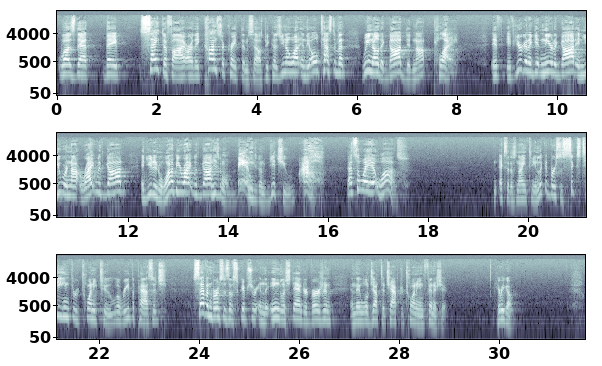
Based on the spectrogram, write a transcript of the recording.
was that they sanctify or they consecrate themselves because you know what? In the Old Testament, we know that God did not play. If, if you're going to get near to God and you were not right with God and you didn't want to be right with God, He's going bam, He's going to get you. Wow. That's the way it was. In Exodus 19, look at verses 16 through 22. We'll read the passage. Seven verses of Scripture in the English Standard Version and then we'll jump to chapter 20 and finish it. Here we go.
